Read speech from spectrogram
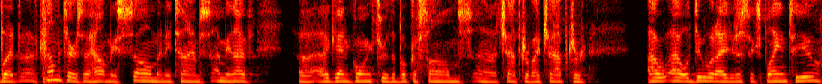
But uh, commentaries have helped me so many times. I mean, I've uh, again going through the Book of Psalms uh, chapter by chapter. I, I will do what I just explained to you,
